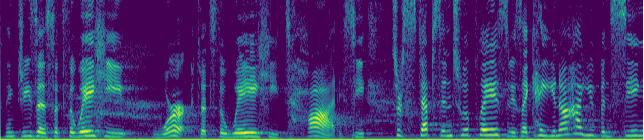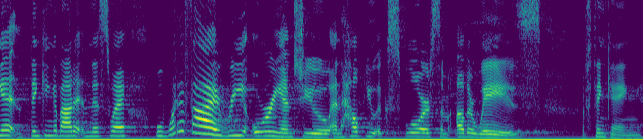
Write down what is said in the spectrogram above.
I think Jesus, that's the way he worked, that's the way he taught. He sort of steps into a place and he's like, hey, you know how you've been seeing it and thinking about it in this way? Well, what if I reorient you and help you explore some other ways of thinking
